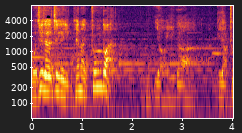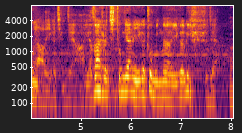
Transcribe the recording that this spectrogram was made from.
我记得这个影片的中段有一个比较重要的一个情节啊，也算是其中间的一个著名的一个历史事件。嗯，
